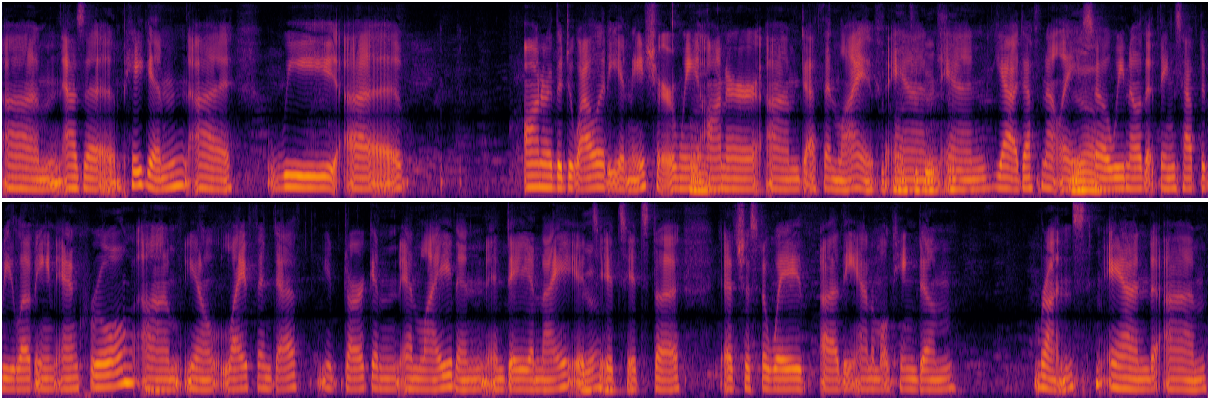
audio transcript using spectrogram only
Um, as a pagan, uh, we uh, honor the duality in nature. We honor um, death and life, and and yeah, definitely. Yeah. So we know that things have to be loving and cruel. Um, you know, life and death, dark and, and light, and, and day and night. It's Yeah. it's it's the it's just the way uh, the animal kingdom runs and um,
